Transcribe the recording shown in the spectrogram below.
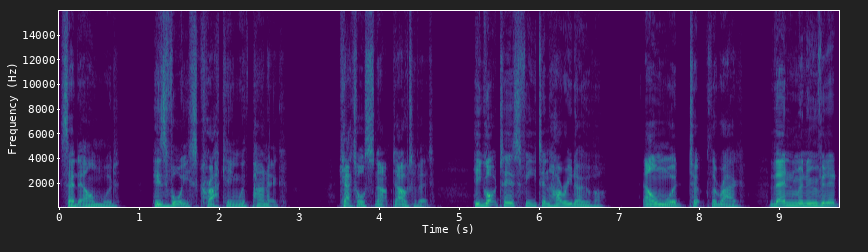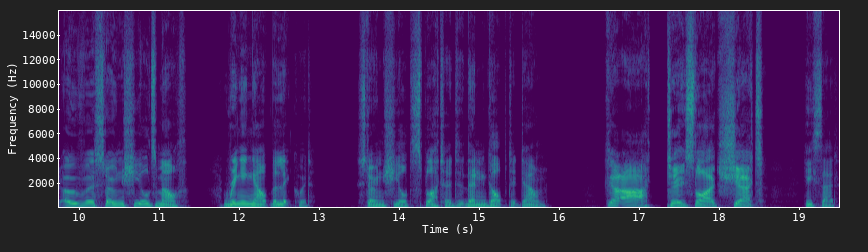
said Elmwood, his voice cracking with panic. Kettle snapped out of it. He got to his feet and hurried over. Elmwood took the rag, then maneuvered it over Stone Shield's mouth, wringing out the liquid. Stone Shield spluttered, then gulped it down. Gah, tastes like shit, he said,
